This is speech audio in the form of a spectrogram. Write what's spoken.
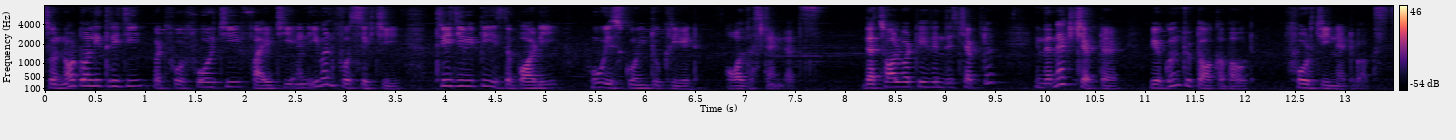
So not only 3G, but for 4G, 5G, and even for 6G, 3GPP is the body who is going to create all the standards. That's all what we have in this chapter. In the next chapter, we are going to talk about 4G networks.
